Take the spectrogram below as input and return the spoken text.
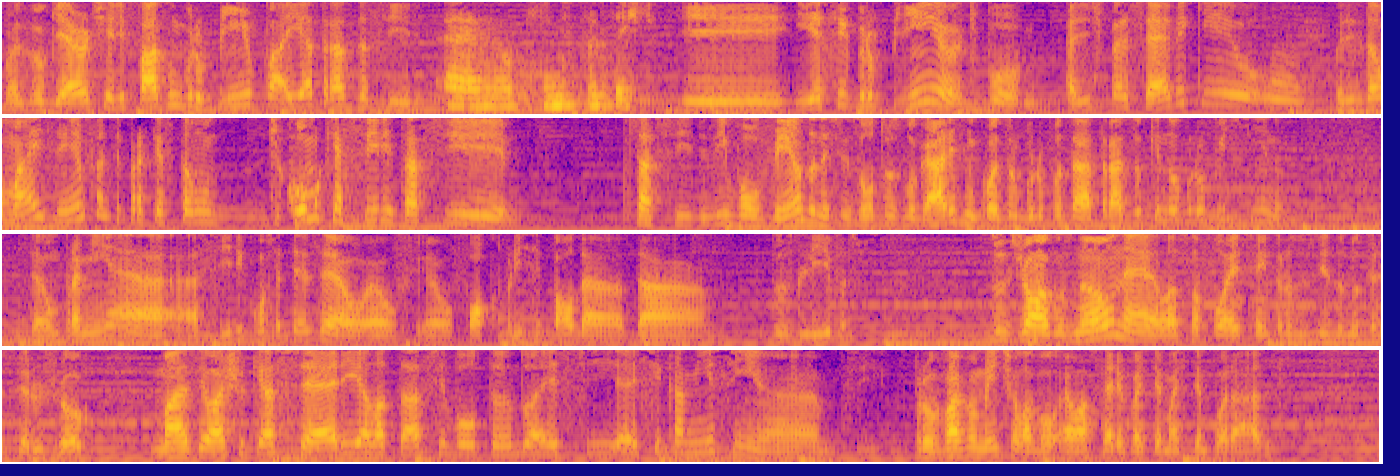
Mas o Geralt, ele faz um grupinho pra ir atrás da Ciri. É, no quinto pro sexto. E, e esse grupinho, tipo, a gente percebe que o, eles dão mais ênfase pra questão de como que a Ciri tá se está se desenvolvendo nesses outros lugares enquanto o grupo está atrás do que no grupo ensina. Né? Então, para mim, a, a Siri com certeza é o, é o, é o foco principal da, da, dos livros. Dos jogos não, né? Ela só foi ser introduzida no terceiro jogo. Mas eu acho que a série ela tá se voltando a esse, a esse caminho, sim. A, se, provavelmente ela, ela, a série vai ter mais temporadas.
